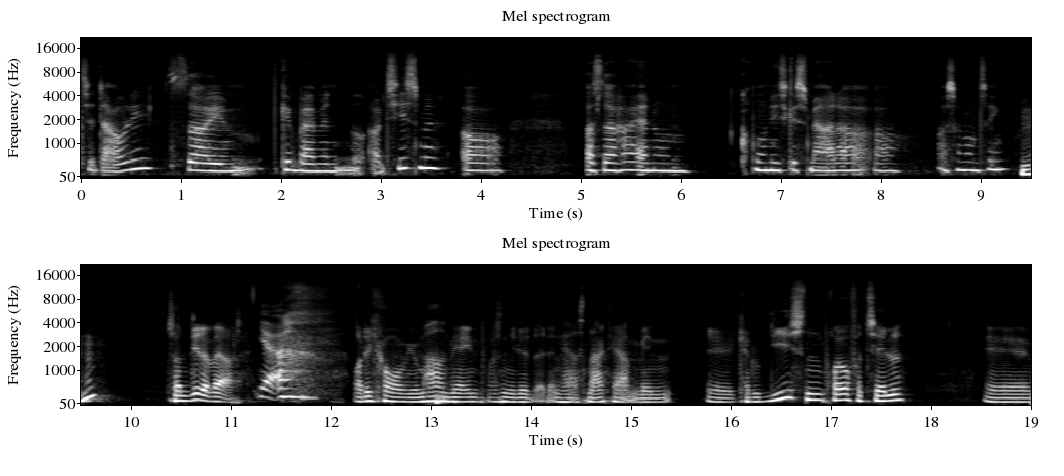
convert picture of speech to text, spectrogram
til daglig, så øhm, kæmper jeg med noget autisme, og, og så har jeg nogle kroniske smerter og, og sådan nogle ting. Mm-hmm. Sådan lidt af hvert. Ja. Og det kommer vi jo meget mere ind på sådan i løbet af den her snak her, men øh, kan du lige sådan prøve at fortælle, øh,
